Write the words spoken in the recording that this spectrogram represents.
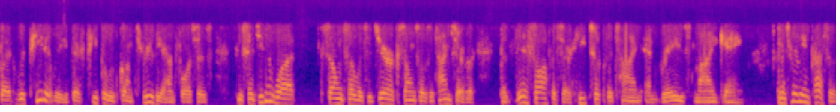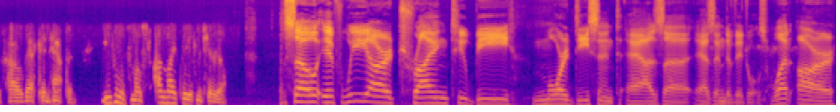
but repeatedly there's people who've gone through the armed forces who said, you know what, so and so was a jerk, so and so was a time server, but this officer, he took the time and raised my game. And it's really impressive how that can happen, even with the most unlikely of material. So, if we are trying to be more decent as uh, as individuals, what are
